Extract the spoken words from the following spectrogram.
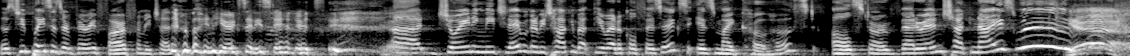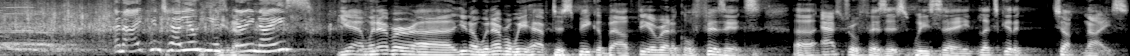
Those two places are very far from each other by New York City standards. Yeah. Uh, joining me today, we're going to be talking about theoretical physics, is my co host, all star veteran Chuck Nice. Woo! Yeah! And I can tell you, he is you know. very nice. Yeah, whenever uh, you know, whenever we have to speak about theoretical physics, uh, astrophysics, we say, "Let's get a Chuck Nice,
